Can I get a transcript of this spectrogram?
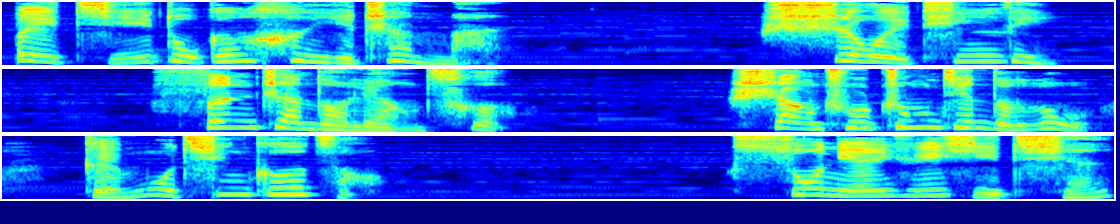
被嫉妒跟恨意占满。侍卫听令，分站到两侧，让出中间的路给木青哥走。苏年宇以前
